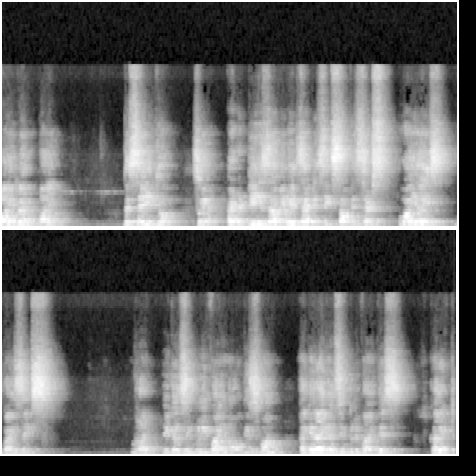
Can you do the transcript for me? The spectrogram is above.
5 and by, the same here. So, and T is having exactly 6 of the sets, yi is by 6 right? You can simplify now this one. Again I can simplify this. Correct?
